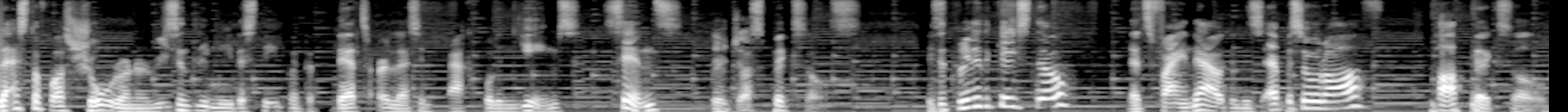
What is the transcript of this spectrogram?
Last of Us showrunner recently made a statement that deaths are less impactful in games since they're just pixels. Is it really the case though? Let's find out in this episode of Pop Pixel.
